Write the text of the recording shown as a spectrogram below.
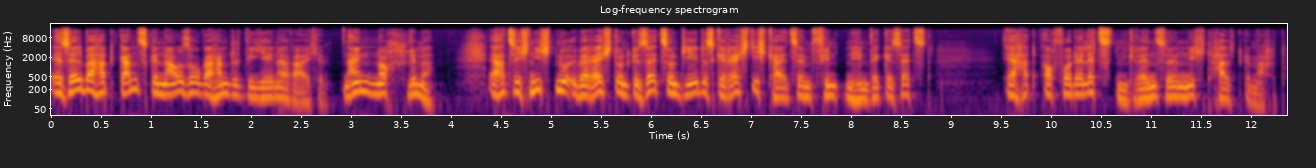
Er selber hat ganz genau so gehandelt wie jener Reiche. Nein, noch schlimmer. Er hat sich nicht nur über Recht und Gesetz und jedes Gerechtigkeitsempfinden hinweggesetzt, er hat auch vor der letzten Grenze nicht Halt gemacht.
